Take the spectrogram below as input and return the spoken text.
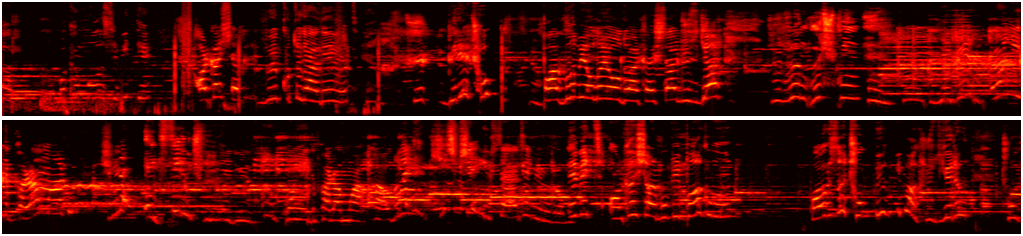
arkadaşlar. Bakın molası bitti. Arkadaşlar büyük kutu geldi evet. Bir de çok bug'lı bir olay oldu arkadaşlar. Rüzgar Rüzgar'ın 3717 param vardı. Şimdi eksi 3717 param var kaldı ve hiçbir şey yükseltemiyorum. Evet arkadaşlar bu bir bug mı? Bug'sa çok büyük bir bug. Rüzgar'ın çok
